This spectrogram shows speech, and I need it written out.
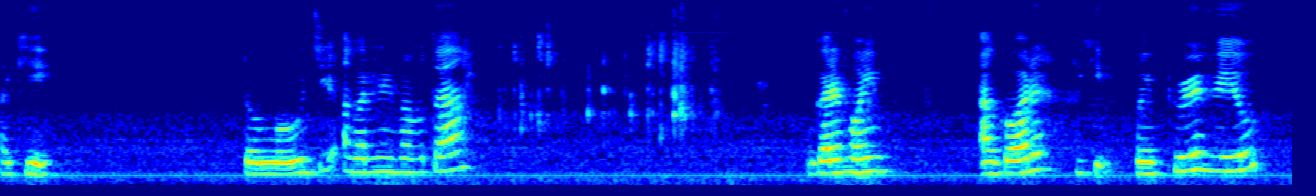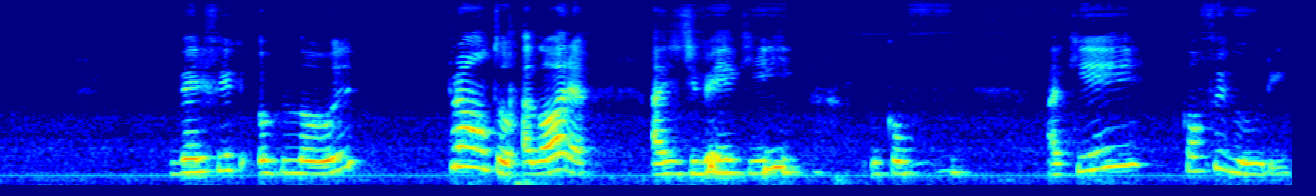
Aqui. Download. Agora a gente vai botar. Agora eu vou em. Agora. Aqui. Vou em preview. Verifique upload. Pronto. Agora a gente vem aqui. Aqui configure.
